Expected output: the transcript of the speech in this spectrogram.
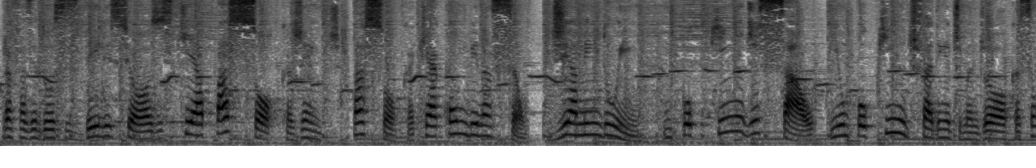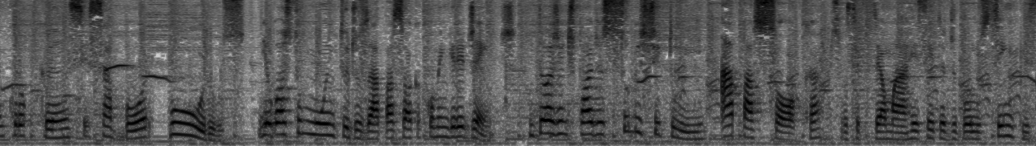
para fazer doces deliciosos, que é a paçoca, gente. Paçoca, que é a combinação de amendoim, um pouquinho de sal e um pouquinho de farinha de mandioca são crocância e sabor puros. E eu gosto muito de usar a paçoca como ingrediente. Então a gente pode substituir a paçoca, se você fizer uma receita de bolo simples,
